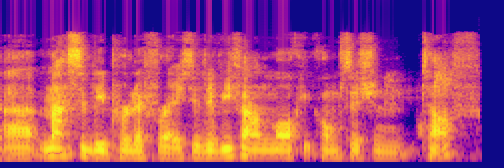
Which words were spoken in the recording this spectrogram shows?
uh, massively proliferated. Have you found market competition tough?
